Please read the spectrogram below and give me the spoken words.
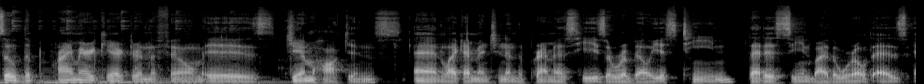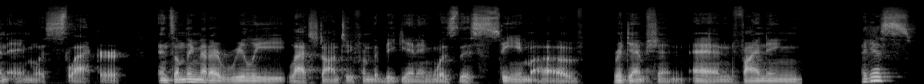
So the primary character in the film is Jim Hawkins. And like I mentioned in the premise, he's a rebellious teen that is seen by the world as an aimless slacker. And something that I really latched onto from the beginning was this theme of redemption and finding, I guess,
